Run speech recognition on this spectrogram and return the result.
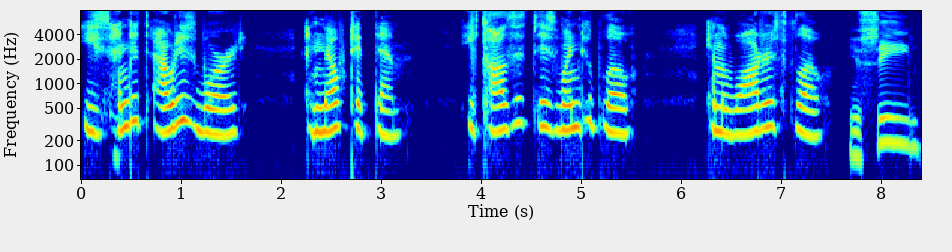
He sendeth out his word, and melteth them. He causeth his wind to blow, and the waters flow. You see,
